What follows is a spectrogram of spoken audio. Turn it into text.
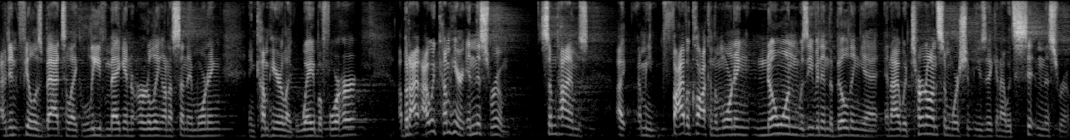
I didn't feel as bad to like leave Megan early on a Sunday morning and come here like way before her. But I, I would come here in this room. Sometimes, I, I mean, five o'clock in the morning, no one was even in the building yet, and I would turn on some worship music and I would sit in this room.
